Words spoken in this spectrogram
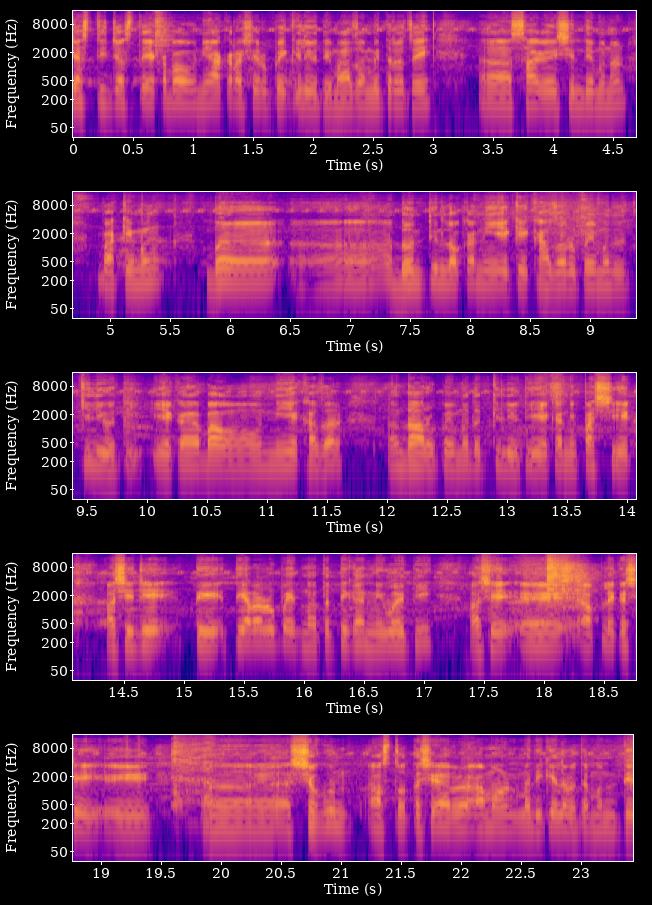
जास्तीत जास्त एका भावाने अकराशे रुपये केली होती. माझा मित्रच आहे सागर शिंदे म्हणून. बाकी मग ब दोन तीन लोकांनी एक एक हजार रुपये मदत केली होती. एका भावांनी एक हजार दहा रुपये मदत केली होती. एकाने पाचशे एक. असे जे ते तेरा रुपये आहेत ना तर तिघांनी वळती. असे आपले कसे अं, शगुन असतो तसे अमाऊंटमध्ये केलं होतं म्हणून ते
